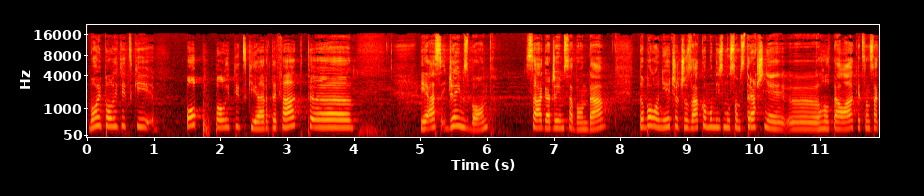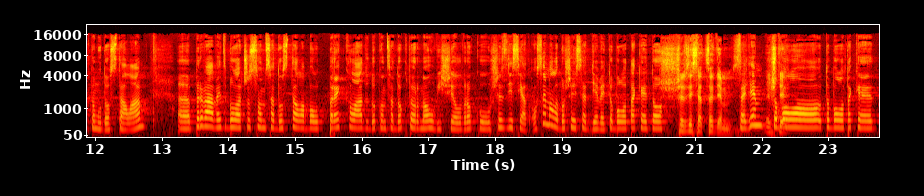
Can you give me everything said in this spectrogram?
Môj politický, pop politický artefakt je asi James Bond, sága Jamesa Bonda. To bolo niečo, čo za komunizmu som strašne uh, hltala, keď som sa k tomu dostala. Uh, prvá vec bola, čo som sa dostala, bol preklad, dokonca doktor Nou vyšiel v roku 68 alebo 69, to bolo takéto... 67. 7? Ešte. To bolo, to bolo také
